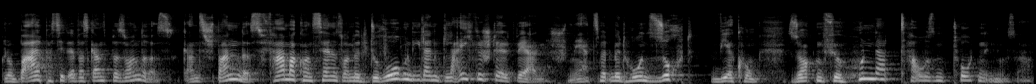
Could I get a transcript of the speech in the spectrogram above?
Global passiert etwas ganz Besonderes, ganz Spannendes. Pharmakonzerne sollen mit Drogendealern gleichgestellt werden. Schmerzmittel mit hohen Suchtwirkung sorgten für 100.000 Toten in den USA.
